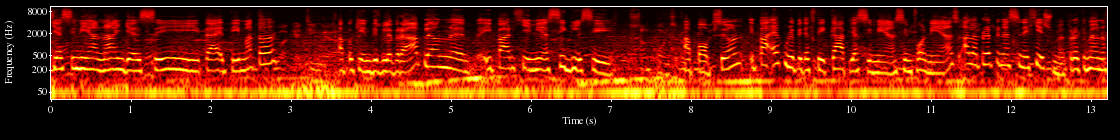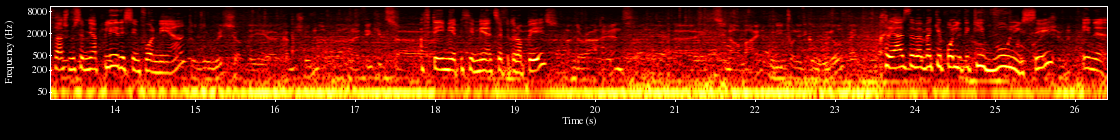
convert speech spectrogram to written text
ποιες είναι οι ανάγκες ή τα αιτήματα από εκείνη την πλευρά. Πλέον ε, υπάρχει μια σύγκληση απόψεων. Υπά, έχουν επιτευχθεί κάποια σημεία συμφωνίας, αλλά πρέπει να συνεχίσουμε προκειμένου να φτάσουμε σε μια πλήρη συμφωνία. To the wish of the uh, Commission, and I think it's uh, Αυτή είναι η επιθυμία της Επιτροπής. under our hands. Uh, it's in our mind. We need political will. Χρειάζεται βέβαια και πολιτική βούληση. Είναι,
